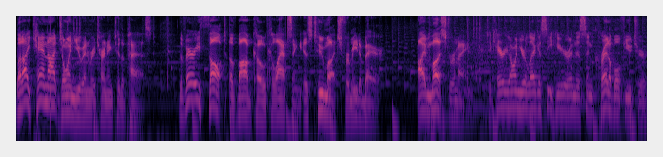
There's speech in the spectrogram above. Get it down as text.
but I cannot join you in returning to the past. The very thought of Bobco collapsing is too much for me to bear. I must remain to carry on your legacy here in this incredible future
